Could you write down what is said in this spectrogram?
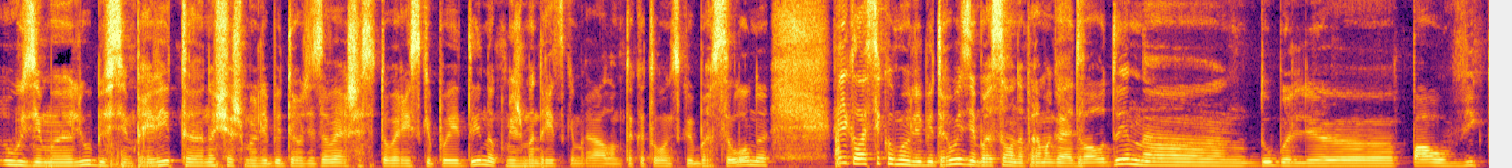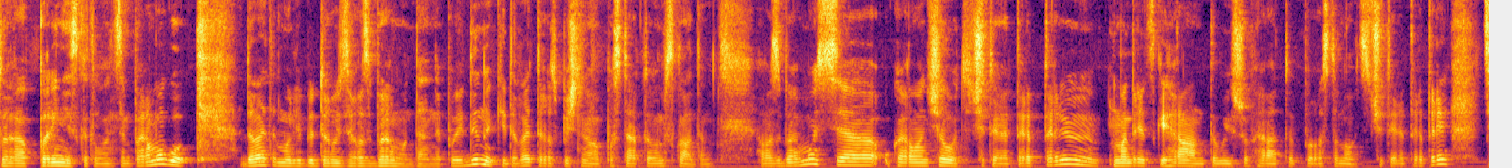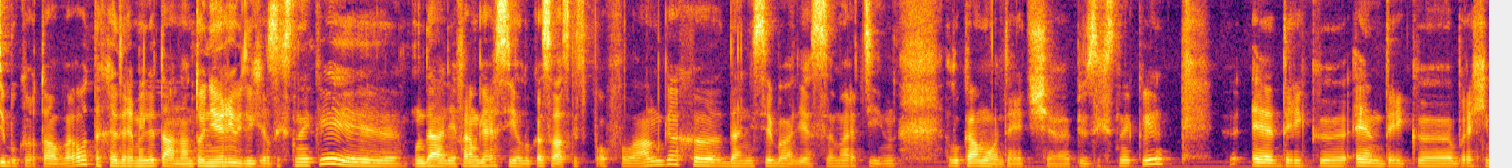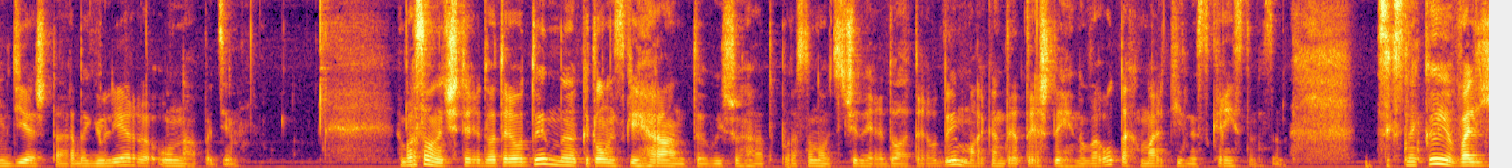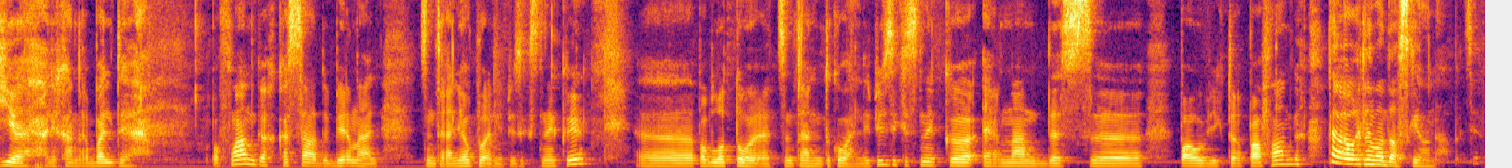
Друзі, мої любі, всім привіт. Е, Ну що ж, мої любі друзі, завершився товариський поєдинок між мадридським реалом та каталонською Барселоною. І класіку, мої любі друзі, Барселона перемагає 2-1. Е, Дубль е, Пау Віктора приніс каталонцям перемогу. Давайте, мої любі друзі, розберемо даний поєдинок і давайте розпочнемо по стартовим складам. Розберемося у Карло Анчелоті 4-3-3. Мадридський грант вийшов грати по розстановці 4-3-3. Тібу Курта в воротах, Хедер Мілітано, Антоніо Рюдігер захисники. Далі Фран Гарсія, Лукас Васкес по флангах, Дані Сібаліас, Мартін, Лука Модрич, е, півзахисники. Едрік, е, Ендрік, е, Брахім Діаш та Арда Гюлєр у нападі. Барселона 4-2-3-1, каталонський грант вийшов грати по розстановці 4-2-3-1, Марк Андре Терштеген у воротах, Мартінес Крістенсен. Захисники Вальє, Алехандро Бальде по флангах, Касадо, Бірналь, центральні опорні півзахисники, е, Пабло Торе, центральний атакувальний півзахисник, Ернандес, е, Пау Віктор по флангах та Роберт Левандовський у нападі.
